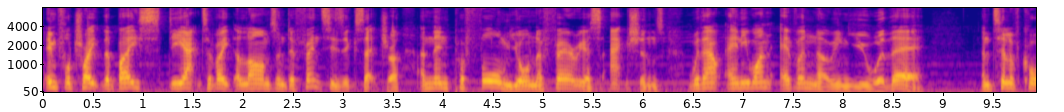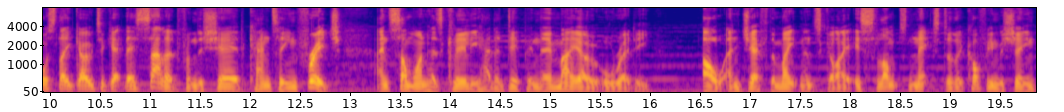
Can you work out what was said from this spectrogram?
infiltrate the base, deactivate alarms and defences etc and then perform your nefarious actions without anyone ever knowing you were there. until of course they go to get their salad from the shared canteen fridge and someone has clearly had a dip in their mayo already. Oh and Jeff the maintenance guy is slumped next to the coffee machine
